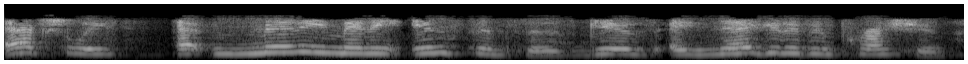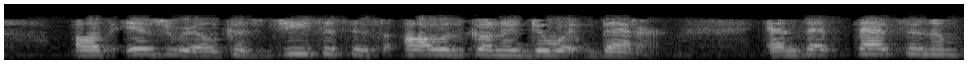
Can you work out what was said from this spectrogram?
actually at many, many instances gives a negative impression of Israel because Jesus is always going to do it better. And that that's an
